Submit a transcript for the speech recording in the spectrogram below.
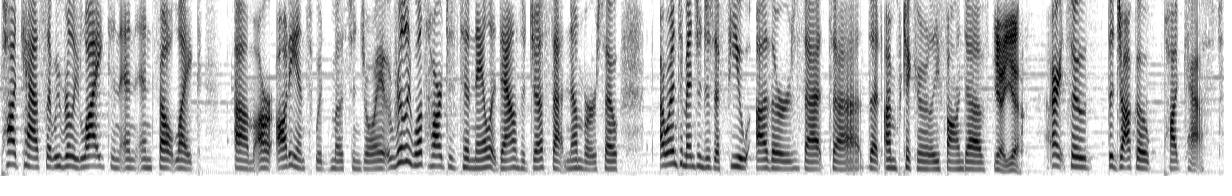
podcasts that we really liked and, and, and felt like um, our audience would most enjoy, it really was hard to, to nail it down to just that number. So I wanted to mention just a few others that uh, that I'm particularly fond of. Yeah, yeah. All right, so the Jocko podcast.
